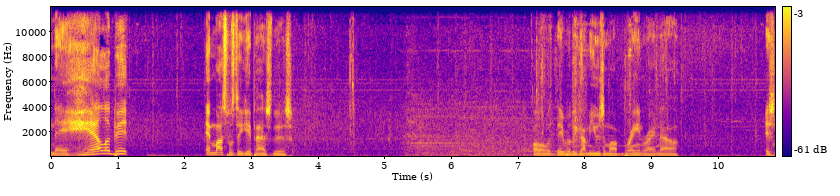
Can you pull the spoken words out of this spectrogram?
In the hell of it am I supposed to get past this? Oh, they really got me using my brain right now. It's,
